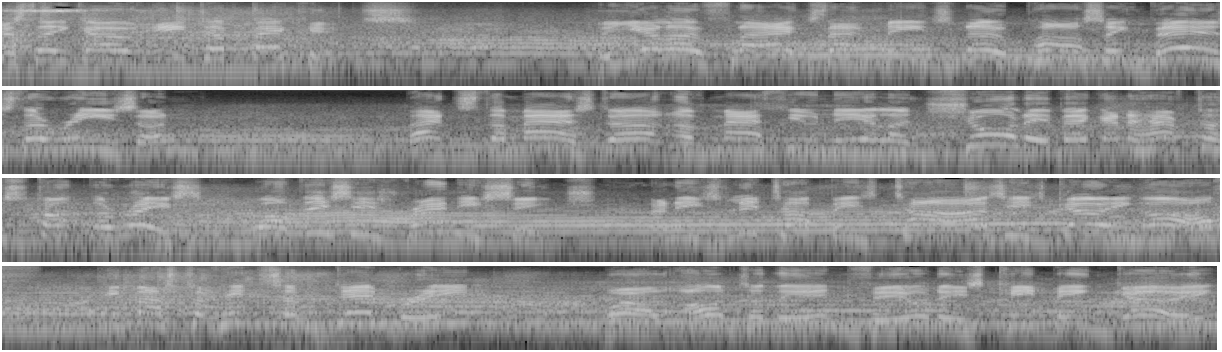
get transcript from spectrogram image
as they go into Beckett's. The yellow flags, that means no passing. There's the reason. That's the Mazda of Matthew Neal, and surely they're going to have to stop the race. Well, this is Radisich, and he's lit up his tyres, he's going off. He must have hit some debris. Well, onto the infield, he's keeping going.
